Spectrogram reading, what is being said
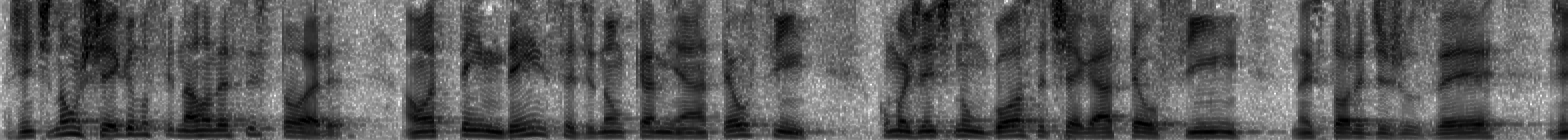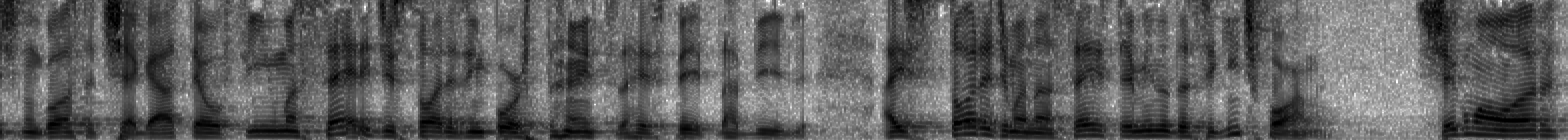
A gente não chega no final dessa história. Há uma tendência de não caminhar até o fim. Como a gente não gosta de chegar até o fim na história de José, a gente não gosta de chegar até o fim, uma série de histórias importantes a respeito da Bíblia. A história de Manassés termina da seguinte forma: chega uma hora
